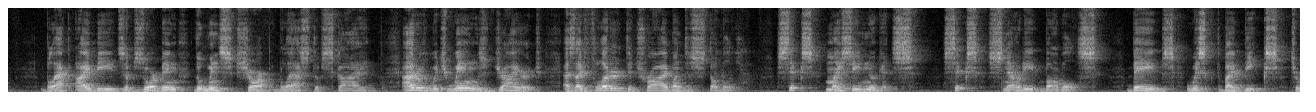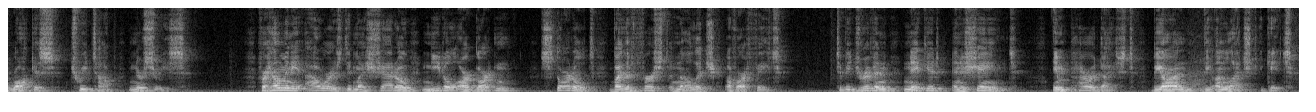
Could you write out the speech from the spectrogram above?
black eye beads absorbing the wince sharp blast of sky, out of which wings gyred as I fluttered the tribe unto stubble. Six micey nuggets, six snouty baubles, babes whisked by beaks to raucous treetop nurseries. For how many hours did my shadow needle our garden, startled by the first knowledge of our fate, to be driven naked and ashamed, imparadised beyond the unlatched gate.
